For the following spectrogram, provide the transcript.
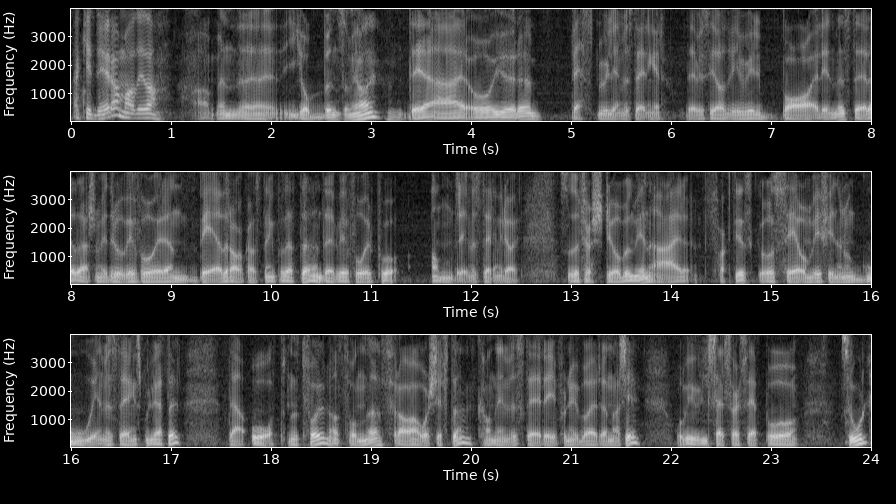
Er ikke det ramma di, da? Ja, Men eh, jobben som vi har, det er å gjøre best mulige investeringer. Dvs. Si at vi vil bare investere dersom vi tror vi får en bedre avkastning på dette enn det vi får på andre investeringer vi har. Så det første jobben min er faktisk å se om vi finner noen gode investeringsmuligheter. Det er åpnet for at fondet fra årsskiftet kan investere i fornybar energi. Og vi vil selvsagt se på sol,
